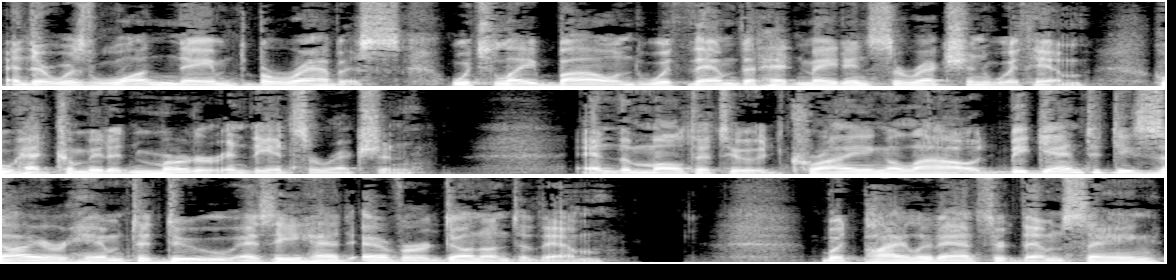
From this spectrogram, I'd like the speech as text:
And there was one named Barabbas, which lay bound with them that had made insurrection with him, who had committed murder in the insurrection. And the multitude, crying aloud, began to desire him to do as he had ever done unto them. But Pilate answered them, saying,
